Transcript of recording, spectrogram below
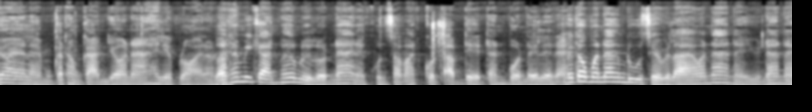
ย่อยอะไรมันก็ทำการย่อหน้าให้เรียบร้อยแล้วนะแล้วถ้ามีการเพิ่มหรือลดหน้าเนี่ยคุณสามารถกดอัปเดตด้านบนได้เลยนะไม่ต้องมานั่งดูเสียเวลาว่าหน้าไหนอยู่หน้าไหน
